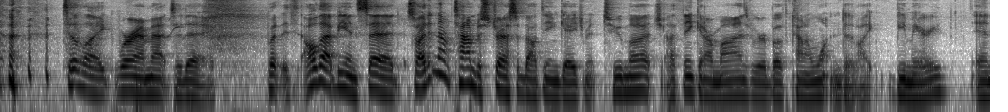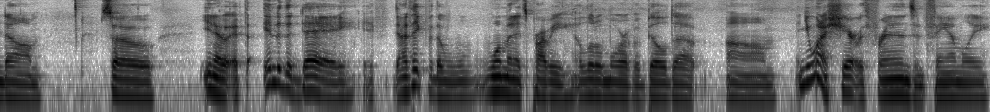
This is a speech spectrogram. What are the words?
to like where I'm at today. But it's, all that being said, so I didn't have time to stress about the engagement too much. I think in our minds we were both kind of wanting to like be married, and um, so you know, at the end of the day, if I think for the woman, it's probably a little more of a build up, um, and you want to share it with friends and family.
